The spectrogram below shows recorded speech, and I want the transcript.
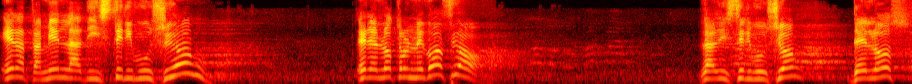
era también la distribución, era el otro negocio, la distribución de los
